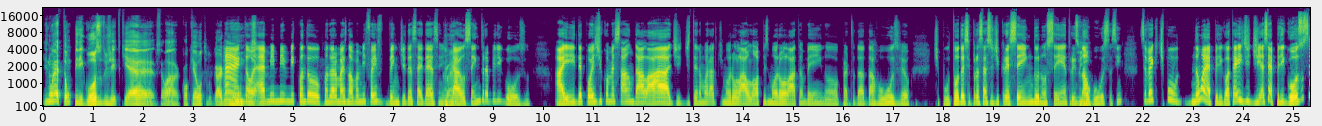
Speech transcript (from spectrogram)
E não é tão perigoso do jeito que é, sei lá, qualquer outro lugar do É, mundo. então, assim. é, me, me- quando, quando eu era mais nova, me foi vendida essa ideia assim, de que É. ah, o centro é perigoso. Aí, depois de começar a andar lá, de, de ter namorado que morou lá, o Lopes morou lá também, no, perto da, da Roosevelt. Tipo, todo esse processo de crescer indo no centro, indo na Sim. Augusta, assim, você vê que, tipo, não é perigoso. Até de dia, assim, é perigoso você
